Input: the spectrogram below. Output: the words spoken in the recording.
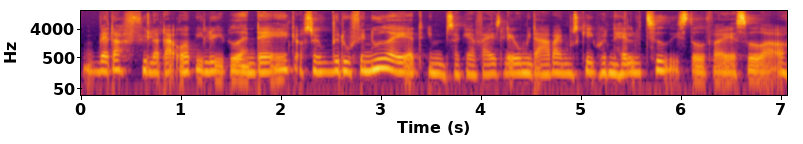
hvad der fylder dig op i løbet af en dag. Ikke? Og så vil du finde ud af, at jamen, så kan jeg faktisk lave mit arbejde måske på den halve tid, i stedet for at jeg sidder og,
